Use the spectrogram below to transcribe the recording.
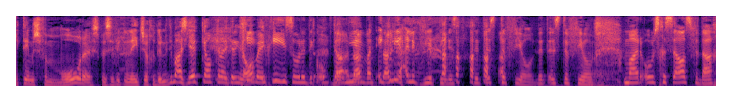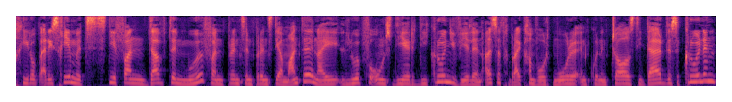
items vir môre spesifiek net so gedoen nie, maar as jy 'n kalkulator hier naby het, gee so dat ek optel nie want ek wil nie eintlik weet nie, dis dit is te veel. Dit is te veel. Maar ons gesels vandag hier op RSG met Stefan Dovton Moe van Prince and Prince Diamante en hy loop vir ons deur die kroonjuwele en alles wat gebruik gaan word môre in koning Charles III se kroning.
